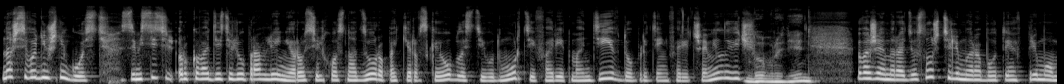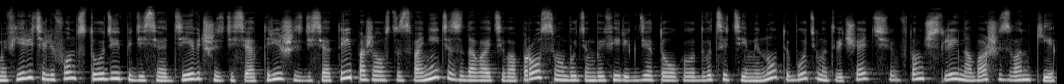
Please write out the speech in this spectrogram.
Наш сегодняшний гость – заместитель руководителя управления Россельхознадзора по Кировской области и Удмуртии Фарид Мандиев. Добрый день, Фарид Шамилович. Добрый день. Уважаемые радиослушатели, мы работаем в прямом эфире. Телефон в студии 59 63 63. Пожалуйста, звоните, задавайте вопросы. Мы будем в эфире где-то около 20 минут и будем отвечать в том числе и на ваши звонки.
